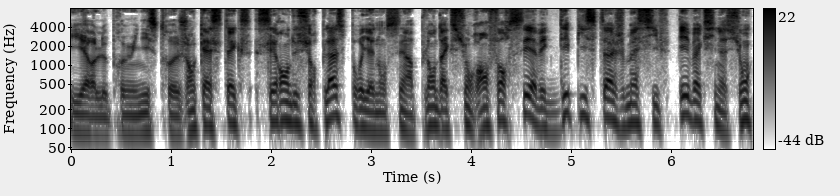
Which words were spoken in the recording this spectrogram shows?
Hier, le Premier ministre Jean Castex s'est rendu sur place pour y annoncer un plan d'action renforcé avec dépistage massif et vaccination.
